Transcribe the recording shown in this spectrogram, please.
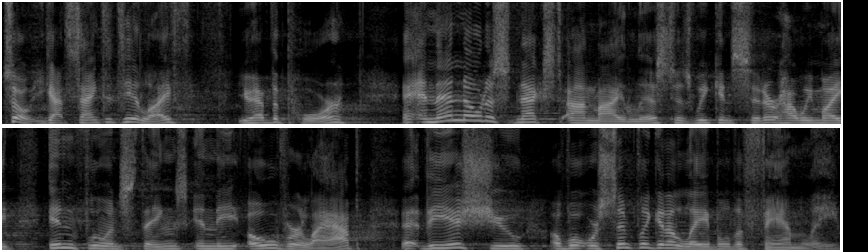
So you got sanctity of life, you have the poor, and then notice next on my list as we consider how we might influence things in the overlap, uh, the issue of what we're simply going to label the family.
